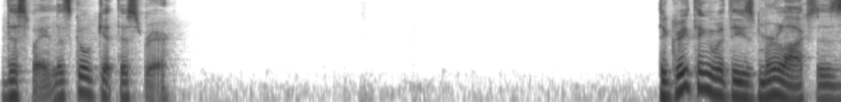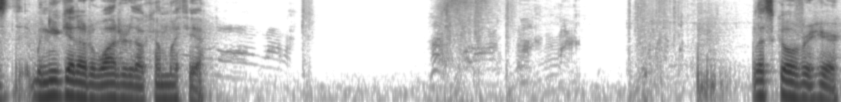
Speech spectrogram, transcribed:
this way. Let's go get this rare. The great thing with these murlocs is when you get out of water, they'll come with you. Let's go over here.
